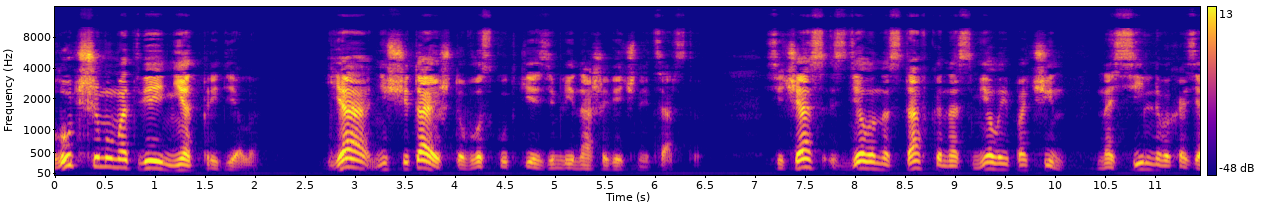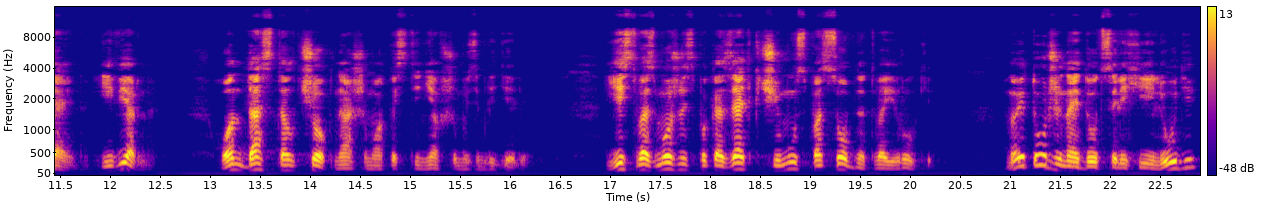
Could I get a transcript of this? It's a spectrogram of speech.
Лучшему, Матвей, нет предела. Я не считаю, что в лоскутке земли наше вечное царство. Сейчас сделана ставка на смелый почин, на сильного хозяина. И верно. Он даст толчок нашему окостеневшему земледелию. Есть возможность показать, к чему способны твои руки. Но и тут же найдутся лихие люди,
